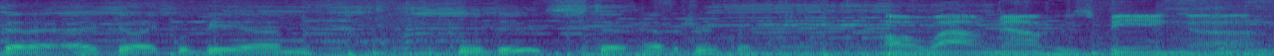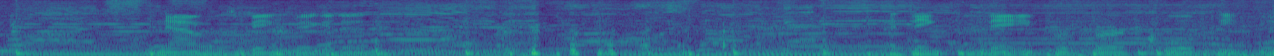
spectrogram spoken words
that I, I feel like would be um, cool dudes to have a drink with. Oh wow! Now who's being uh, now who's being bigoted? I think they prefer cool people.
